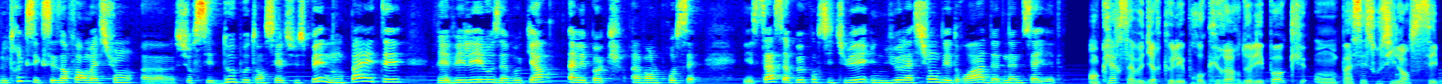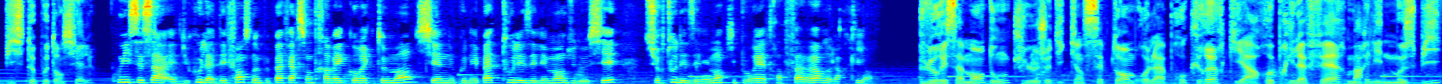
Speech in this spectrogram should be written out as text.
Le truc, c'est que ces informations sur ces deux potentiels suspects n'ont pas été révélées aux avocats à l'époque, avant le procès. Et ça, ça peut constituer une violation des droits d'Adnan Sayed. En clair, ça veut dire que les procureurs de l'époque ont passé sous silence ces pistes potentielles? Oui, c'est ça. Et du coup, la défense ne peut pas faire son travail correctement si elle ne connaît pas tous les éléments du dossier, surtout des éléments qui pourraient être en faveur de leur client. Plus récemment, donc, le jeudi 15 septembre, la procureure qui a repris l'affaire, Marilyn Mosby,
